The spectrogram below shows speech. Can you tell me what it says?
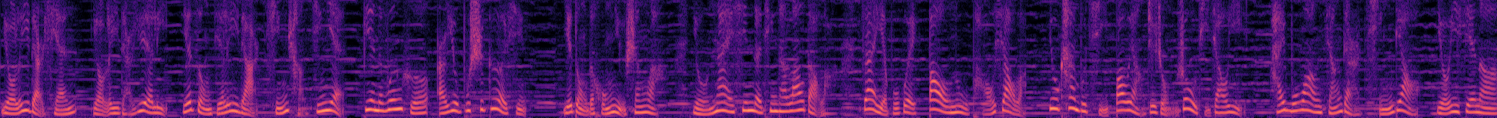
有了一点钱，有了一点阅历，也总结了一点情场经验，变得温和而又不失个性。也懂得哄女生了，有耐心的听她唠叨了，再也不会暴怒咆哮了，又看不起包养这种肉体交易，还不忘讲点情调。有一些呢，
